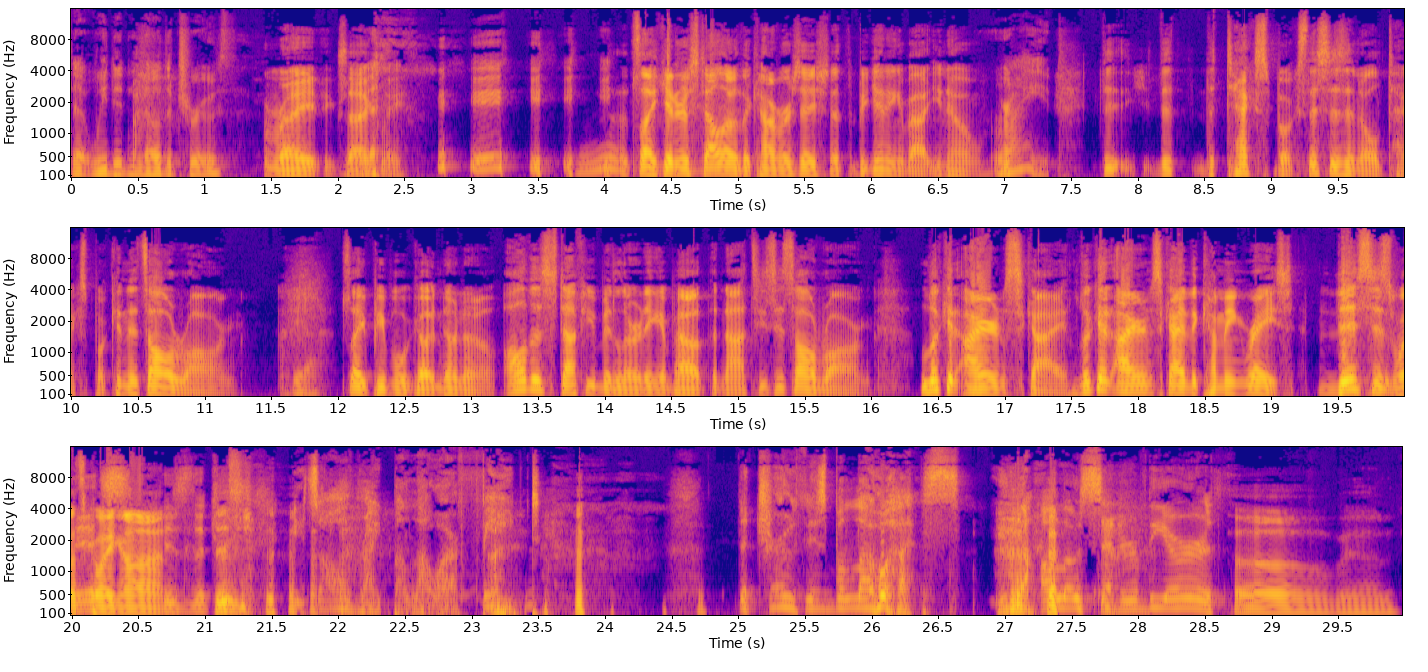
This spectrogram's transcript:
that we didn't know the truth?" Right, exactly. it's like Interstellar, the conversation at the beginning about, you know, right? the, the, the textbooks. This is an old textbook and it's all wrong. Yeah. It's like people go, no, no, no. All this stuff you've been learning about the Nazis, it's all wrong. Look at Iron Sky. Look at Iron Sky, the coming race. This is what's This going on. Is the This- truth? it's all right below our feet. the truth is below us, in the hollow center of the earth. oh man,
